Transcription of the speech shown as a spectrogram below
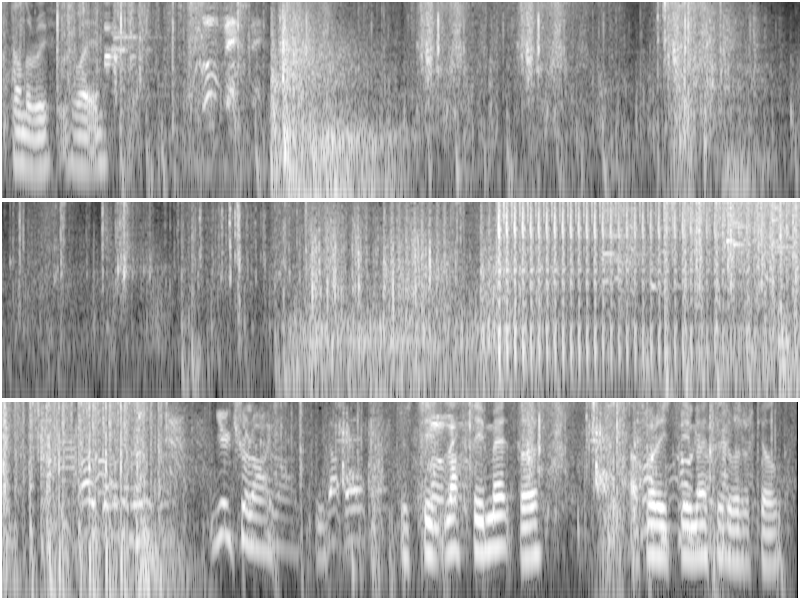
He's on the roof, he's waiting. Neutralized. He's up there. His team, last teammates though. That's where his teammates is who were just killed. Where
